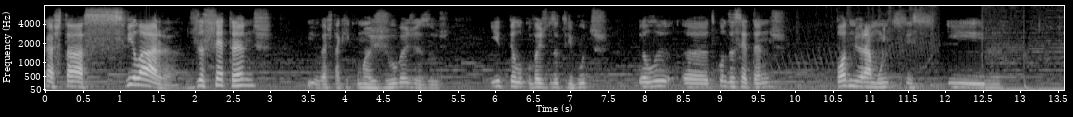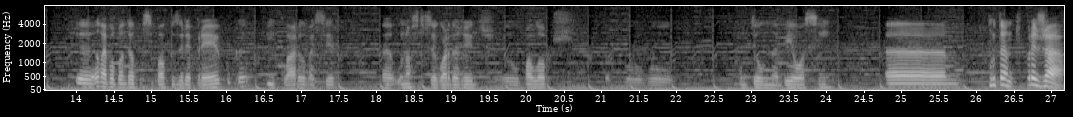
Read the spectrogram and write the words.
Cá está Sevilar, 17 anos. E o gajo está aqui com uma juba, Jesus. E pelo que vejo dos atributos, ele uh, com 17 anos pode melhorar muito e uh, ele vai para o plantel principal fazer a pré-época e claro ele vai ser uh, o nosso terceiro guarda-redes, o Paulo Lopes. Vou, vou, vou metê-lo na B ou assim. portanto, para já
